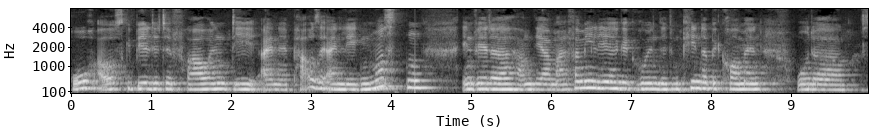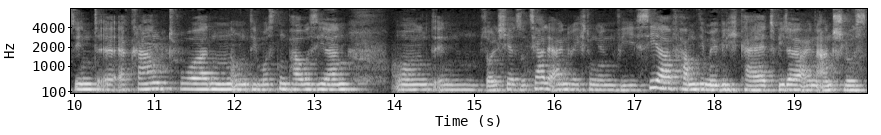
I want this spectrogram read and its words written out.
hoch ausgebildete Frauen, die eine Pause einlegen mussten. Entweder haben die ja mal Familie gegründet und Kinder bekommen oder sind äh, erkrankt worden und die mussten pausieren. Und in solche soziale Einrichtungen wie SIAF haben die Möglichkeit, wieder einen Anschluss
